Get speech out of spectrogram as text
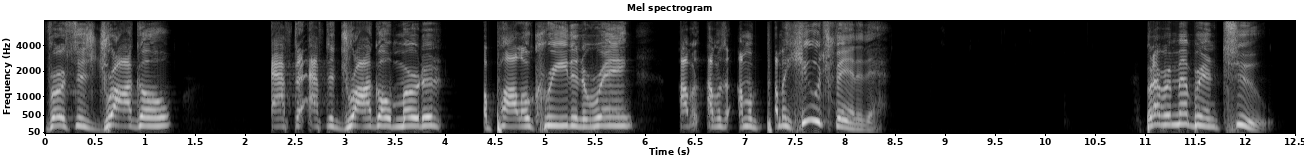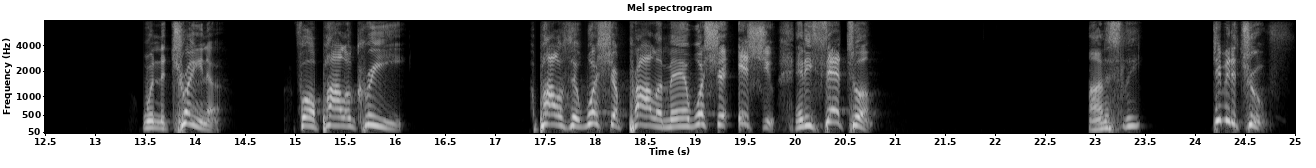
versus Drago. After, after Drago murdered Apollo Creed in the ring, I was, I was, I'm a, I'm a huge fan of that. But I remember in two, when the trainer for Apollo Creed, Apollo said, What's your problem, man? What's your issue? And he said to him, Honestly, give me the truth.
